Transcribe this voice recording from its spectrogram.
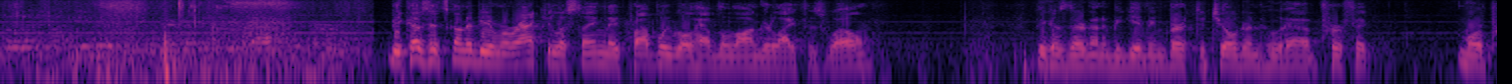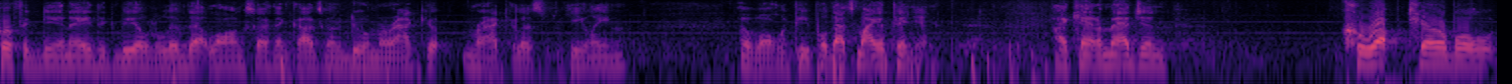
millennial kingdom? Is there gonna be a thousand, or? Because it's going to be a miraculous thing, they probably will have the longer life as well. Because they're going to be giving birth to children who have perfect, more perfect DNA to be able to live that long. So I think God's going to do a miracu- miraculous healing of all the people. That's my opinion. I can't imagine corrupt, terrible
